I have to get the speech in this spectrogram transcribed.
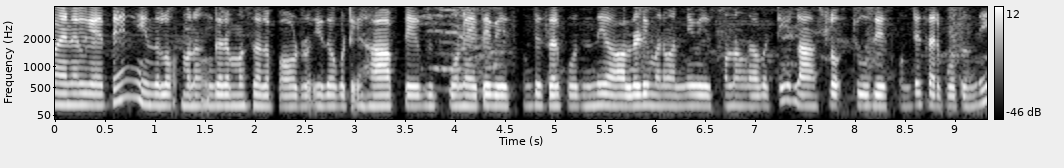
ఫైనల్గా అయితే ఇందులో మనం గరం మసాలా పౌడర్ ఇది ఒకటి హాఫ్ టేబుల్ స్పూన్ అయితే వేసుకుంటే సరిపోతుంది. ఆల్రెడీ మనం అన్నీ వేసుకున్నాం కాబట్టి లాస్ట్లో చూసేసుకుంటే సరిపోతుంది.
